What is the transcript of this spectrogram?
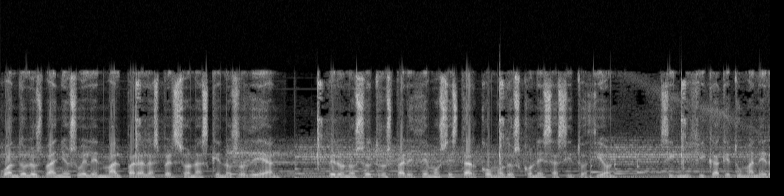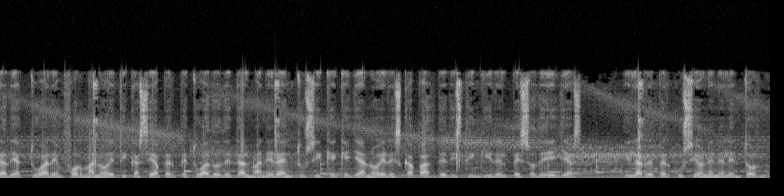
Cuando los baños huelen mal para las personas que nos rodean, pero nosotros parecemos estar cómodos con esa situación, significa que tu manera de actuar en forma no ética se ha perpetuado de tal manera en tu psique que ya no eres capaz de distinguir el peso de ellas, y la repercusión en el entorno.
